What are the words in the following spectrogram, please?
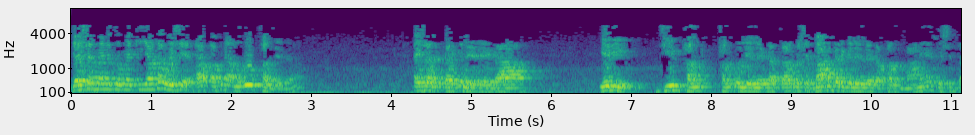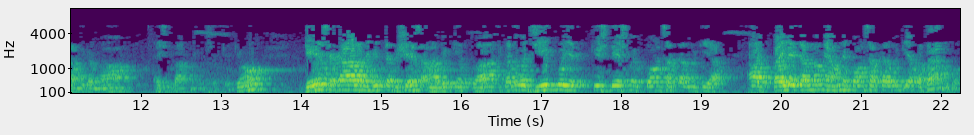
जैसे मैंने तुम्हें किया था, वैसे आप अपने अनुरूप फल दे देना। ऐसा करके ले लेगा। यदि जीव फल फल को ले लेगा, कर्म से मान करके ले लेगा, फल माने तो सिद्धांत करना, ऐसी बात नहीं हो सकती। क्यों? देश काल निमित्त विशेष अनाभिज्ञत्वात कहते वो जीव को ये किस देश में कौन सा कर्म किया? आज पहले जन्म में हमने कौन सा कर्म किया पता है हमको?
